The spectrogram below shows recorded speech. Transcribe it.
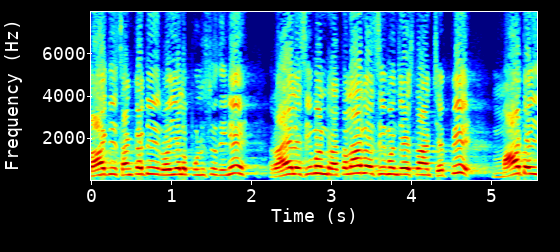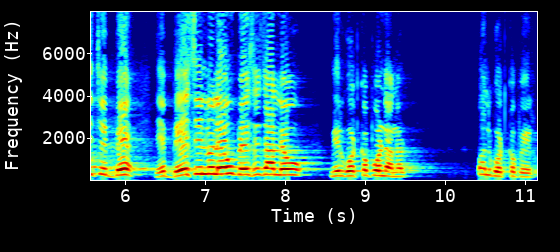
రాగి సంకటి రొయ్యల పులుసు తిని రాయలసీమను రతలాలసీమం చేస్తా అని చెప్పి మాట ఇచ్చి బే ఏ బేసిన్లు లేవు బేసిజాలు లేవు. మీరు కొట్టుకపోండి అన్నాడు. వాళ్ళు కొట్టుకపోయారు.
